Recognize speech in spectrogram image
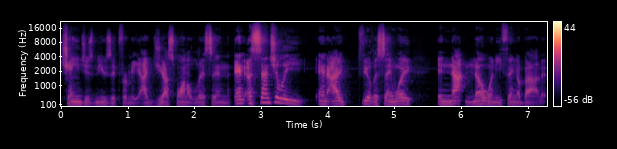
changes music for me. I just want to listen. And essentially, and I feel the same way, and not know anything about it.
